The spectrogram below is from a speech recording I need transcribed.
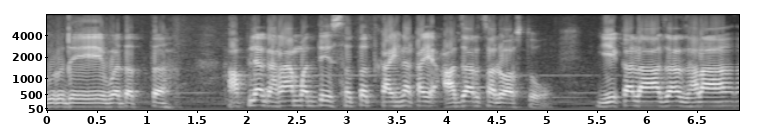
गुरुदेव दत्त. आपल्या घरामध्ये सतत काही ना काही आजार चालू असतो. एकाला आजार झाला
